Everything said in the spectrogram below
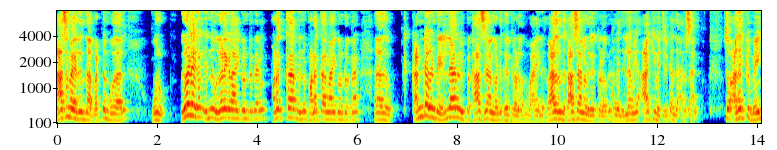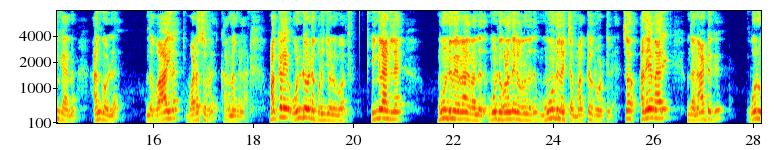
நாசமாக இருந்தால் மட்டும் போதாது ஒரு ஏழைகள் இன்னும் ஏழைகள் ஆகி கொண்டிருக்கிறார்கள். பணக்காரன் இன்னும் பணக்காரன் ஆகி கொண்டிருக்கிறான். அதாவது கண்ட கண்ட எல்லாரும் இப்போ காசு வாங்கொண்டு கேட்குற அளவுக்கு வாயில் வாயிலிருந்து காசு வாங்கொண்டு கேட்குற அளவுக்கு அங்கே அந்த எல்லாமே ஆக்கி வச்சிருக்கு அந்த அரசாங்கம். ஸோ அதற்கு மெயின் காரணம் அங்கே உள்ள இந்த வாயில் வட சுடுற கர்மங்கள் மக்களை ஒன்று ஒன்று புரிஞ்சு கொள்ளுங்க. இங்கிலாந்தில் மூன்று பேர் தான் இறந்தது. மூன்று குழந்தைகள் இருந்தது மூன்று லட்சம் மக்கள் ரோட்டில். ஸோ அதே மாதிரி இந்த நாட்டுக்கு ஒரு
